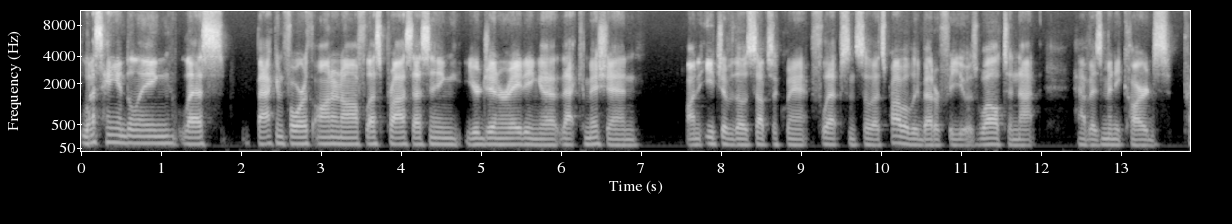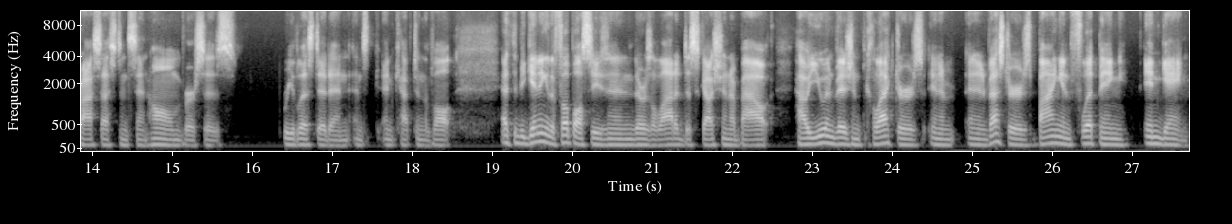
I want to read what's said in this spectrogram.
less handling, less back and forth, on and off, less processing. You're generating uh, that commission on each of those subsequent flips. And so that's probably better for you as well to not have as many cards processed and sent home versus relisted and, and, and kept in the vault. At the beginning of the football season, there was a lot of discussion about how you envision collectors and, and investors buying and flipping in game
